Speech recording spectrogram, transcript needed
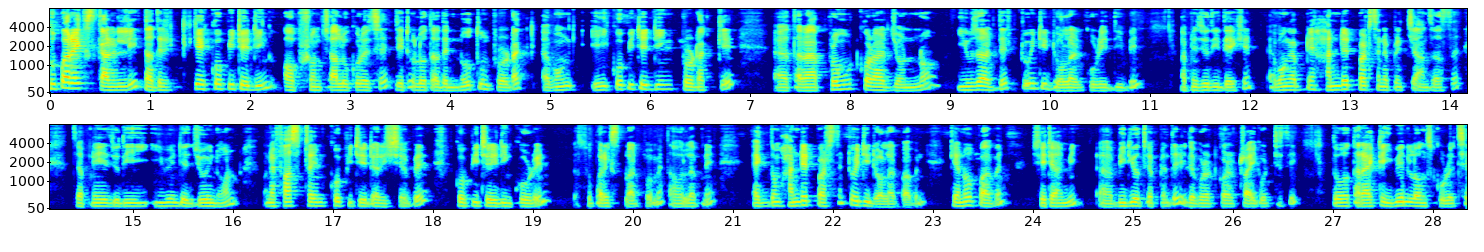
সুপার এক্স কারেন্টলি তাদেরকে কপি ট্রেডিং অপশন চালু করেছে, যেটা হলো তাদের নতুন প্রোডাক্ট এবং এই কপি ট্রেডিং প্রোডাক্টকে তারা প্রমোট করার জন্য ইউজারদের টোয়েন্টি ডলার করে দিবে। আপনি যদি দেখেন এবং আপনি হান্ড্রেড পার্সেন্ট আপনার চান্স আছে যে আপনি যদি ইভেন্টে জয়েন হন মানে ফার্স্ট টাইম কপি ট্রেডার হিসেবে কপি ট্রেডিং করেন। সুপার এক্স প্ল্যাটফর্মে তাহলে আপনি একদম হান্ড্রেড পার্সেন্ট টোয়েন্টি ডলার পাবেন। কেন পাবেন? সেটা আমি ভিডিওতে আপনাদের ইলেবোরেট করার ট্রাই করতেছি। তো তারা একটা ইভেন্ট লঞ্চ করেছে,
